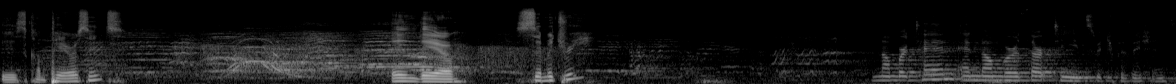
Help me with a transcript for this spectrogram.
is comparisons in their symmetry. Number 10 and number 13 switch positions.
